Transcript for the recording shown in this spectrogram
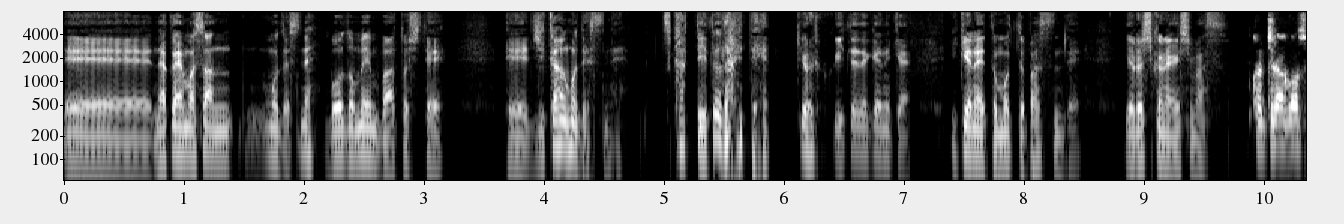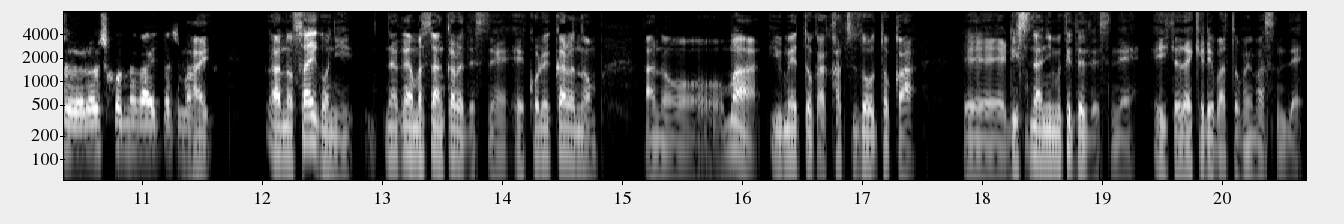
えー中山さんもですね、ボードメンバーとして、えー時間をですね、使っていただいて、協力いただけなきゃいけないと思ってますんで、よろしくお願いします。こちらこそよろしくお願いいたします。はい。あの、最後に中山さんからですね、えーこれからの、あのーまあ、夢とか活動とか、えーリスナーに向けてですね、いただければと思いますんで、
